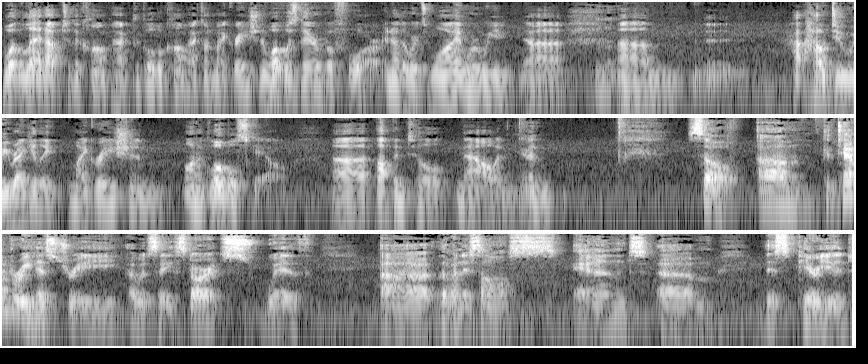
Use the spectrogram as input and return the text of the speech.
what led up to the compact, the global compact on migration? What was there before? In other words, why were we? Uh, mm-hmm. um, how, how, do we regulate migration on a global scale uh, up until now? And, yeah. and so, um, contemporary history, I would say, starts with uh, the Renaissance and um, this period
